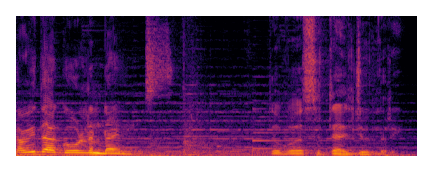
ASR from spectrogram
Kavitha golden diamonds. The versatile jewelry.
